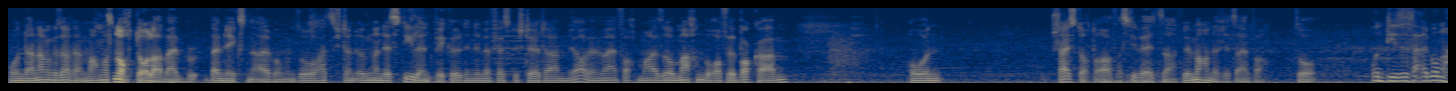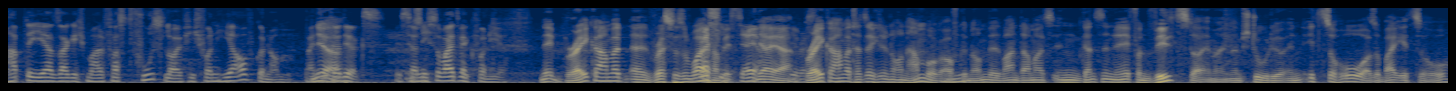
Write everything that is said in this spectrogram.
Und dann haben wir gesagt, dann machen wir es noch doller beim, beim nächsten Album. Und so hat sich dann irgendwann der Stil entwickelt, indem wir festgestellt haben, ja, wenn wir einfach mal so machen, worauf wir Bock haben. Und scheiß doch drauf, was die Welt sagt. Wir machen das jetzt einfach. So. Und dieses Album habt ihr ja, sage ich mal, fast fußläufig von hier aufgenommen. Bei ja. Dirks. Ist ja nicht so weit weg von hier. Nee, Breaker haben wir, äh, Restless and Wild Restless, haben wir. Ja, ja. ja, ja. Breaker haben wir tatsächlich noch in Hamburg mhm. aufgenommen. Wir waren damals in, ganz in der Nähe von Wilster immer in einem Studio, in Itzehoe, also bei Itzehoe.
